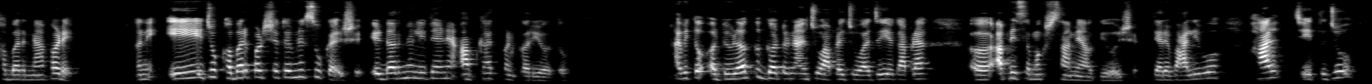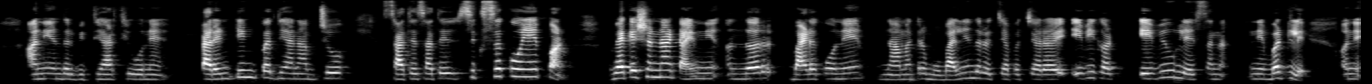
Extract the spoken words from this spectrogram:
ખબર ના પડે. અને એ જો ખબર પડશે તો એમને શું કહેશે? એ ડરને લીધે એને આપઘાત પણ કર્યો હતો. આવી તો અઢળક ઘટના જો આપણે જોવા જઈએ તો આપણા આપણી સમક્ષ સામે આવતી હોય છે. ત્યારે વાલીઓ હાલ ચેતજો, આની અંદર વિદ્યાર્થીઓને પેરેન્ટિંગ પર ધ્યાન આપજો સાથે સાથે શિક્ષકોએ પણ વેકેશનના ટાઈમની અંદર બાળકોને ના માત્ર મોબાઈલની અંદર રચ્યા પચ્યા રહે એવી ઘટ, એવી લેસનને બદલે અને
